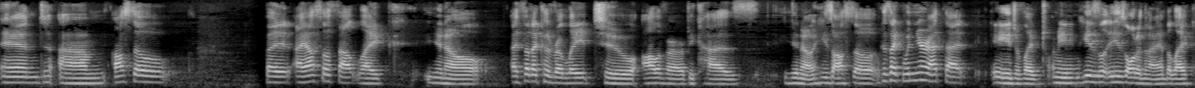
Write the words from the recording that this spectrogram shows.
and um, also, but I also felt like, you know, I thought I could relate to Oliver because, you know, he's also because like when you're at that age of like, I mean, he's he's older than I am, but like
